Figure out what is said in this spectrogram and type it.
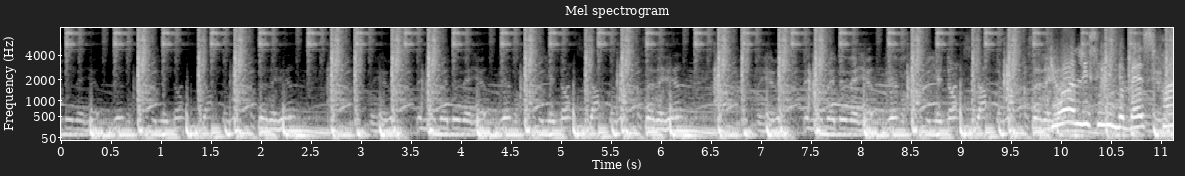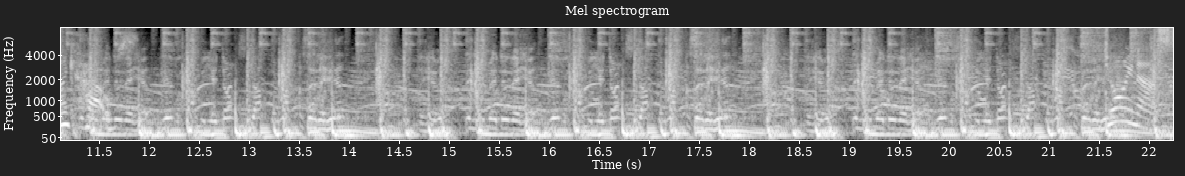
You're listening to the Best Funk House. Join us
